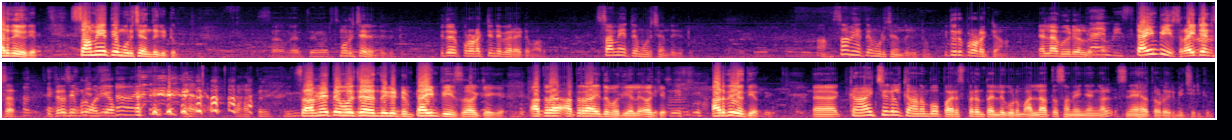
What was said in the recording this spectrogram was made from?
അടുത്ത ചോദ്യം. സമയത്തെ മുറിച്ച എന്ത് കിട്ടും? മുറിച്ചാൽ എന്ത് കിട്ടും? ഇതൊരു പ്രൊഡക്റ്റിന്റെ പേരായിട്ട് മാറും. സമയത്തെ മുറിച്ച എന്ത് കിട്ടും? ആ സമയത്തെ മുറിച്ച് എന്ത് കിട്ടും? ഇതൊരു പ്രോഡക്റ്റ് ആണ്. എല്ലാ വീടുകളിലും ടൈം പീസ് റൈറ്റ് ആൻസർ ഇത്ര സിമ്പിൾ മതിയോ? സമയത്തെ മുറിച്ച് എന്ത് കിട്ടും? ടൈം പീസ് ഓക്കെ ഓക്കെ അത്ര അത്ര ഇത് മതി അല്ലേ? ഓക്കെ അടുത്ത ചോദ്യം. കാഴ്ചകൾ കാണുമ്പോൾ പരസ്പരം തല്ലുകൂടും. അല്ലാത്ത സമയം ഞങ്ങൾ സ്നേഹത്തോടെ ഒരുമിച്ചിരിക്കും.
